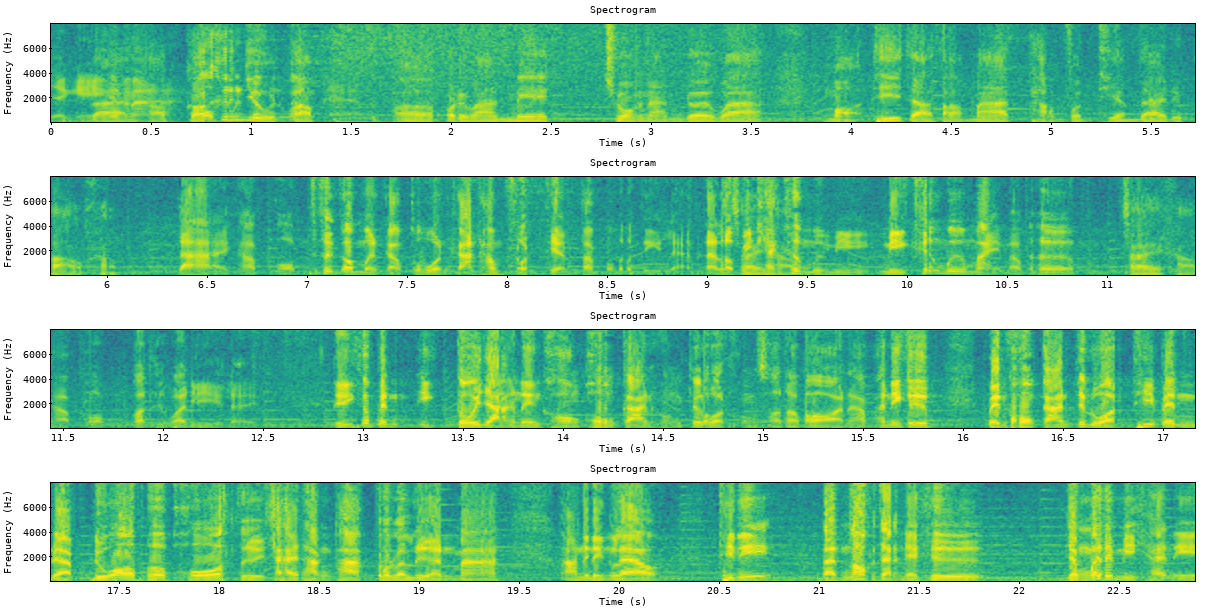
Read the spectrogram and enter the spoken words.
อย่างนี้ได้ใช่หมครับก็ขึ้นอยู่กับเอ่อปริมาณเมฆช่วงนั้นด้วยว่าเหมาะที่จะสามารถทำฝนเทียมได้หรือเปล่าครับ ได้ครับผมซึ่งก็เหมือนกับกระบวนการทำฝนเตรียมตามปกติแหละแต่เรามีใช่แค่ครับเครื่องมือมีมีเครื่องมือใหม่มาเพิ่ม ใช่ครับ ครับผมก็ถือว่าดีเลยทีนี้ก็เป็นอีกตัวอย่างหนึ่งของโครงการของจรวดของสทบนะครับ อันนี้คือเป็นโครงการจรวดที่เป็นแบบ dual purpose หรือใช้ทางภาคพลเรือนมาอันหนึ่งแล้ว ทีนี้แต่นอกจากนี้คือยังไม่ได้มีแค่นี้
